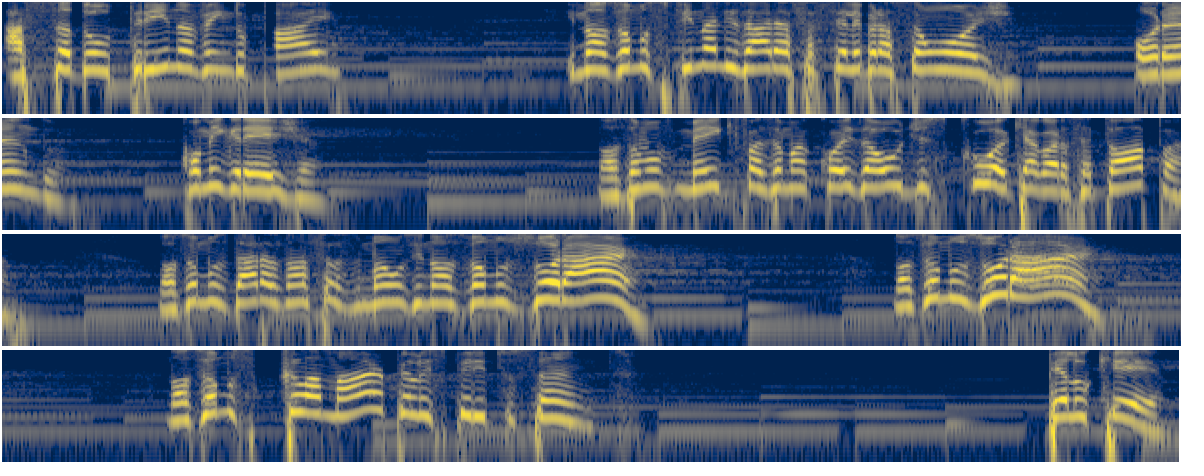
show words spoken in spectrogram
A sã doutrina vem do Pai. E nós vamos finalizar essa celebração hoje orando, como igreja. Nós vamos meio que fazer uma coisa old school aqui agora, você topa? Nós vamos dar as nossas mãos e nós vamos orar. Nós vamos orar. Nós vamos clamar pelo Espírito Santo. Pelo quê?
